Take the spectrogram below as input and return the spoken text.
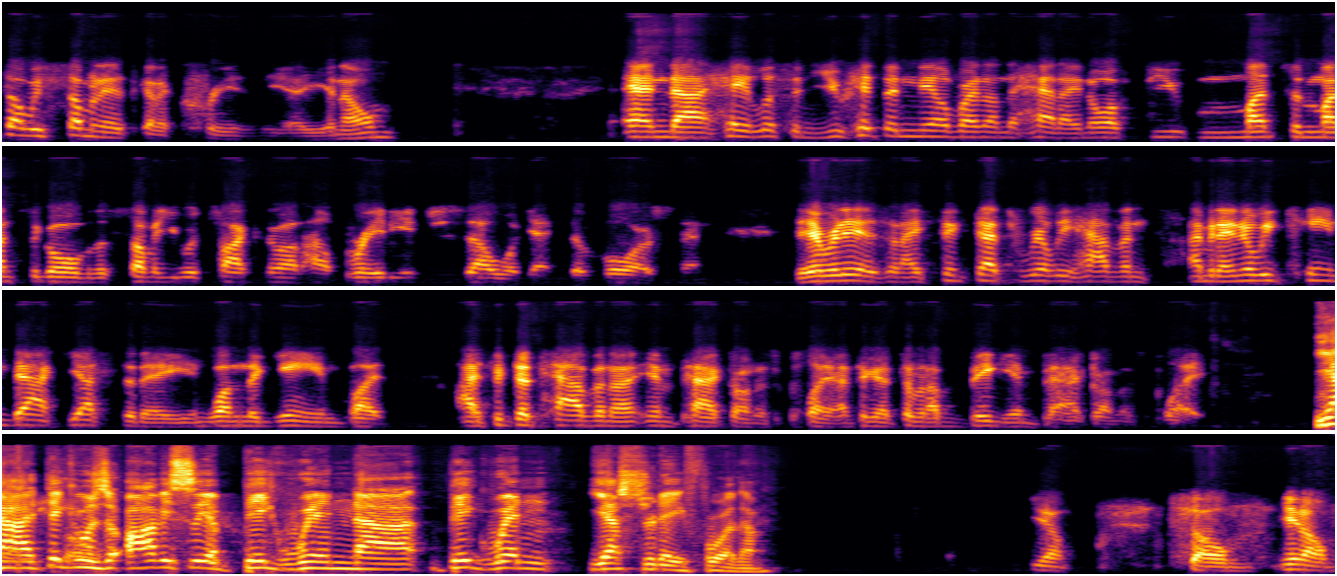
there's always somebody that's got a crazy, you, you know. And uh, hey, listen, you hit the nail right on the head. I know a few months and months ago over the summer, you were talking about how Brady and Gisele were getting divorced, and there it is. And I think that's really having. I mean, I know he came back yesterday and won the game, but I think that's having an impact on his play. I think that's having a big impact on his play. Yeah, I think it was obviously a big win, uh, big win yesterday for them. Yep. So, you know,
